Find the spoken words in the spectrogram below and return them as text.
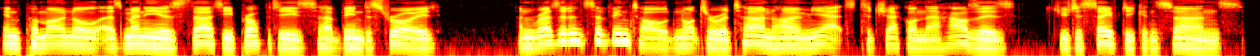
In Pomonal, as many as 30 properties have been destroyed, and residents have been told not to return home yet to check on their houses due to safety concerns.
